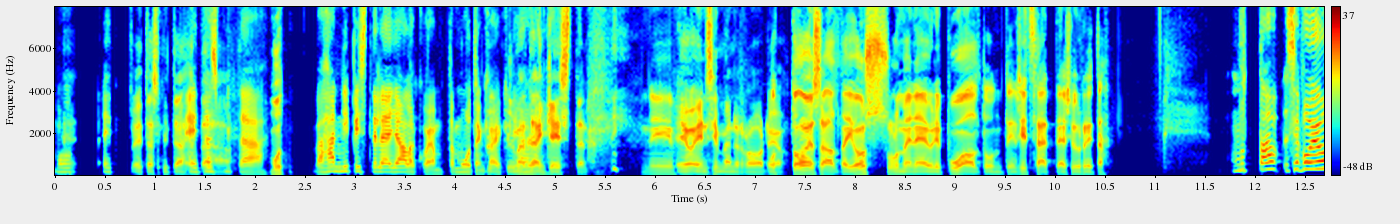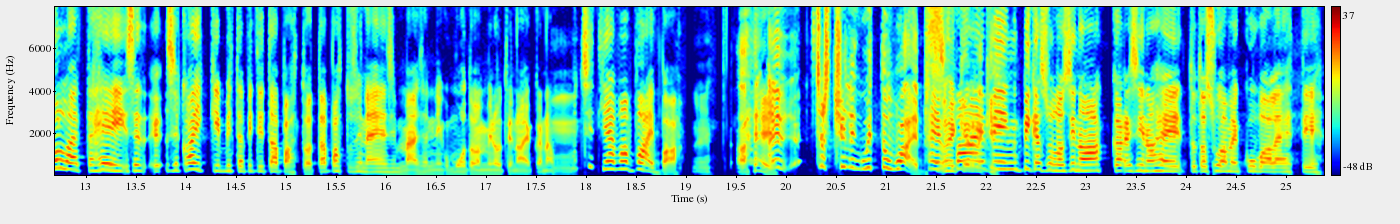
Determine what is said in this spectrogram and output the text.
mulla, ei, Ei tässä mitään ei tässä mitään. Mut, Vähän nipistelee jalkoja, mutta muuten kaikki Kyllä mä tämän hyvin. kestän. niin. Ei ole ensimmäinen rodeo. Mutta toisaalta, jos sulla menee yli puoli tuntia, niin sit sä et edes yritä. Mutta se voi olla, että hei, se, se kaikki, mitä piti tapahtua, tapahtui siinä ensimmäisen niin kuin muutaman minuutin aikana. Mm. Mutta sitten jää vaan vaibaa. Hei. I, just chilling with the vibes. Hei, vibing, mikä sulla on? Siinä on akkari, siinä on hei, tota Suomen Kuvalehti.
